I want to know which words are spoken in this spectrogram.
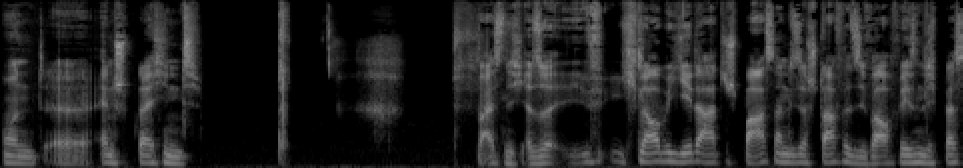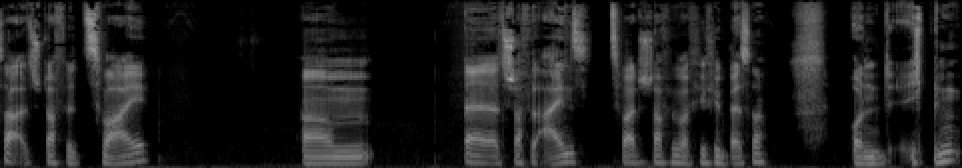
und äh, entsprechend, weiß nicht, also ich, glaube, jeder hatte Spaß an dieser Staffel. Sie war auch wesentlich besser als Staffel 2. Ähm, äh, als Staffel 1. Zweite Staffel war viel, viel besser. Und ich bin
